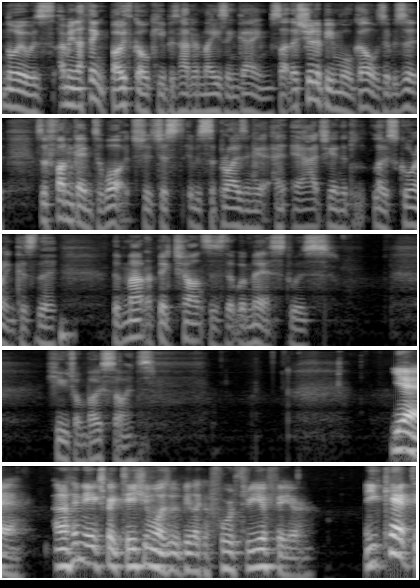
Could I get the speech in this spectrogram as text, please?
Neuer was, I mean, I think both goalkeepers had amazing games. Like there should have been more goals. It was a it was a fun game to watch. It's just it was surprising it, it actually ended low scoring because the the amount of big chances that were missed was huge on both sides. Yeah, and I think the expectation was it would be like a four-three affair. And you kept,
